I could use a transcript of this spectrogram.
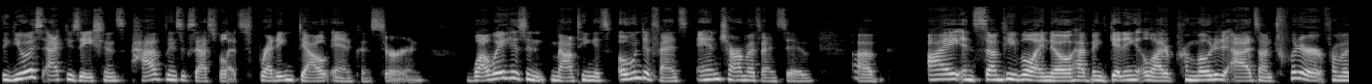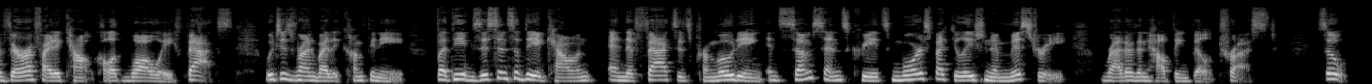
the US accusations have been successful at spreading doubt and concern. Huawei has been mounting its own defense and charm offensive, uh, I and some people I know have been getting a lot of promoted ads on Twitter from a verified account called Huawei Facts, which is run by the company. But the existence of the account and the facts it's promoting in some sense creates more speculation and mystery rather than helping build trust. So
